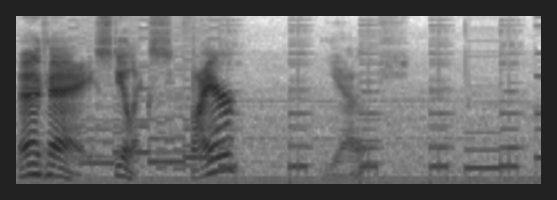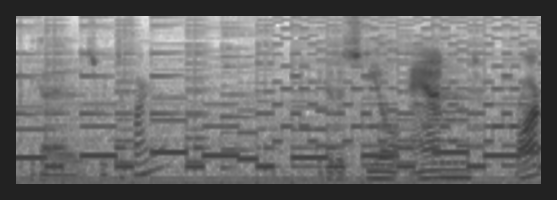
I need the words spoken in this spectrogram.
Okay, Steelix. Fire? Yes. Because weak to fire? Because it's steel and rock?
